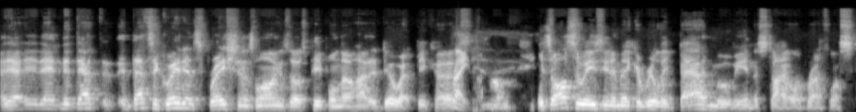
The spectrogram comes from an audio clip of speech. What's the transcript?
Yeah, that, that that's a great inspiration as long as those people know how to do it because right. um, it's also easy to make a really bad movie in the style of Breathless.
